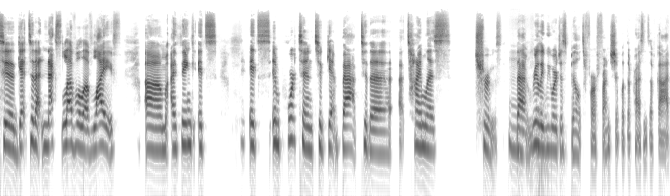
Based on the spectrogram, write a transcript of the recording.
to get to that next level of life, um, I think it's it's important to get back to the uh, timeless truth mm. that really we were just built for a friendship with the presence of God.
